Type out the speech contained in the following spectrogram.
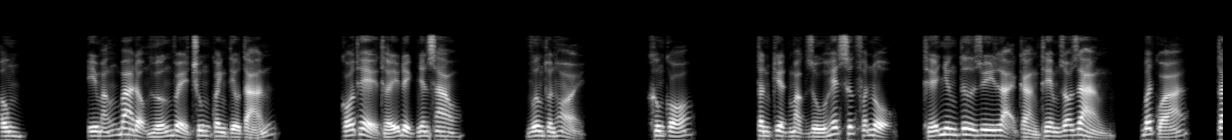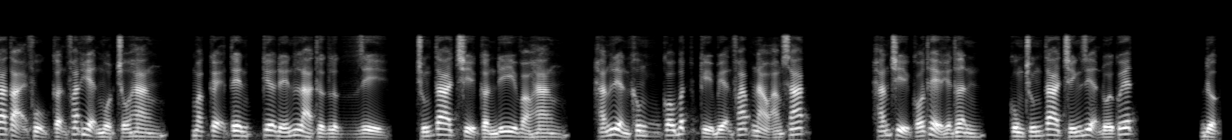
Ông. Y mắng ba động hướng về chung quanh tiêu tán. Có thể thấy địch nhân sao? Vương Thuấn hỏi. Không có. Tần Kiệt mặc dù hết sức phẫn nộ, thế nhưng tư duy lại càng thêm rõ ràng, bất quá, ta tại phụ cận phát hiện một chỗ hang, mặc kệ tên kia đến là thực lực gì, chúng ta chỉ cần đi vào hang, hắn liền không có bất kỳ biện pháp nào ám sát. Hắn chỉ có thể hiện thân, cùng chúng ta chính diện đối quyết. Được.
